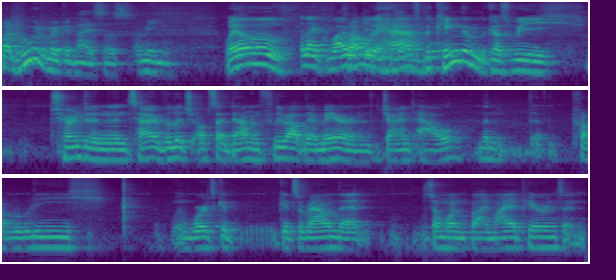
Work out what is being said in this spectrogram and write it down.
But who would recognize us? I mean, Well, like why would probably they half the here? kingdom because we turned an entire village upside down and flew out their mayor and a giant owl, then uh, probably when words get gets around that someone by my appearance and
